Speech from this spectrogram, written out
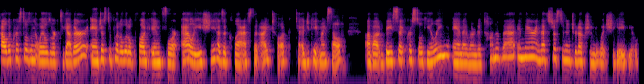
how the crystals and the oils work together. And just to put a little plug in for Allie, she has a class that I took to educate myself about basic crystal healing. And I learned a ton of that in there. And that's just an introduction to what she gave you.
